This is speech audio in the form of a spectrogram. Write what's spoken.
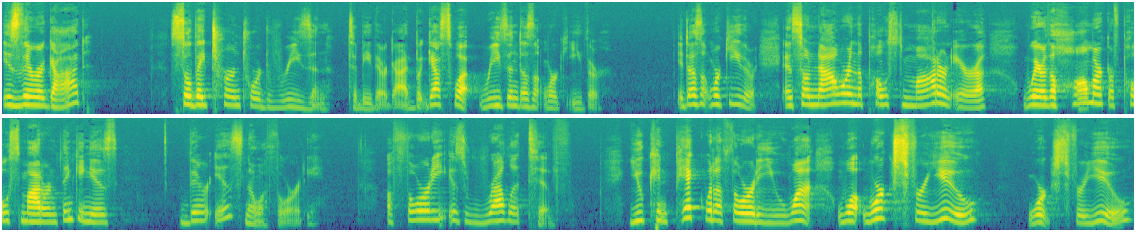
Is there a God? So they turned toward reason to be their God. But guess what? Reason doesn't work either. It doesn't work either. And so now we're in the postmodern era where the hallmark of postmodern thinking is there is no authority. Authority is relative. You can pick what authority you want. What works for you works for you,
